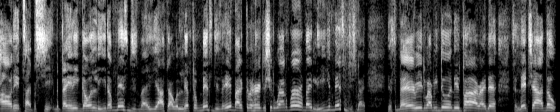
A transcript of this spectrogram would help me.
all that type of shit. But they ain't gonna leave no messages, man. Y'all thought I would have left them messages. Everybody could have heard this shit around the world, man. Leave your messages, man. That's the main reason why we doing this pod right now. To let y'all know,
